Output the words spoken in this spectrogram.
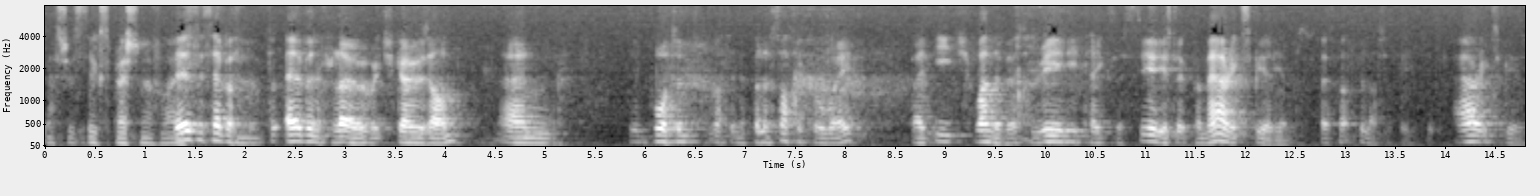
That's just the expression of life. There's this ebb, of, Yeah. ebb and flow which goes on, and important, not in a philosophical way, but each one of us really takes a serious look from our experience. That's not philosophy, it's our experience.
